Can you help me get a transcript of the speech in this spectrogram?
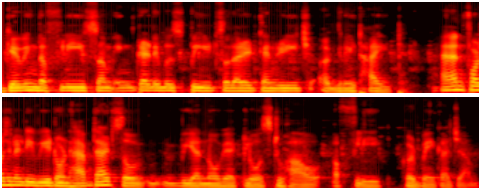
giving the flea some incredible speed so that it can reach a great height. And unfortunately we don't have that so we are nowhere close to how a flea could make a jump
